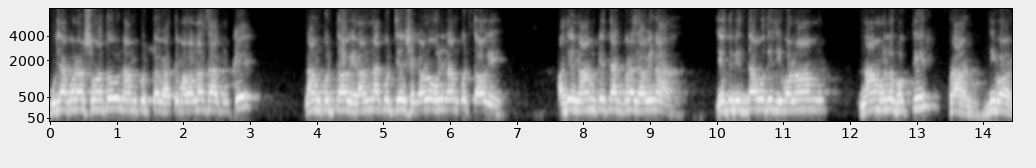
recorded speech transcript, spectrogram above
পূজা করার সময় তো নাম করতে হবে, হাতে মালা না থাক, মুখে নাম করতে হবে, রান্না করছেন সেখানেও হরি নাম করতে হবে। অতএব নামকে ত্যাগ করা যাবে না। যেহেতু বিদ্যাবোধী জীবনম, নাম হলো ভক্তির প্রাণ, জীবন।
